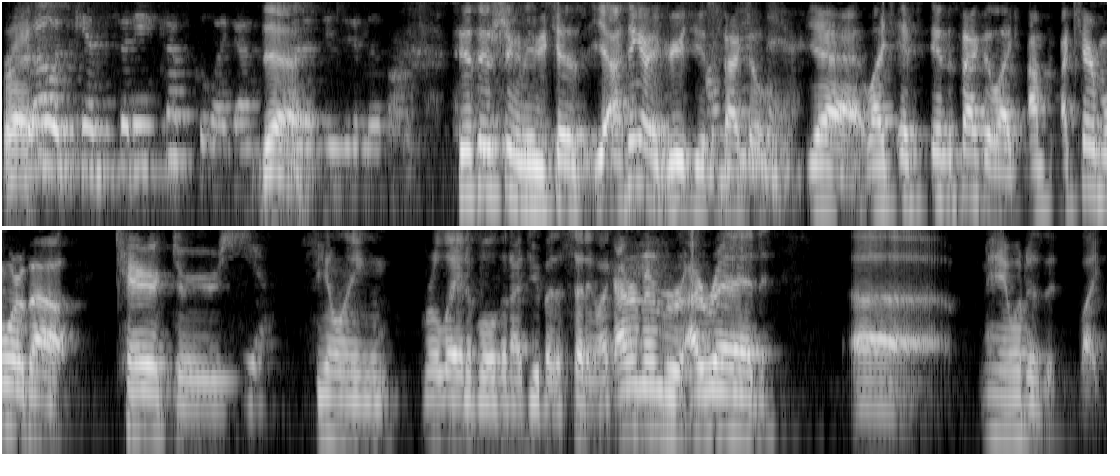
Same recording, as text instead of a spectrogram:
Right. Oh, it's Kansas City. That's cool, I guess. Yeah. And it's easy to move on. See, that's interesting to me because yeah, I think I agree with you. The I've fact been that there. yeah, like if in the fact that like I'm, I care more about characters Yeah. feeling relatable than I do by the setting. Like I remember I read, uh, man, what is it like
